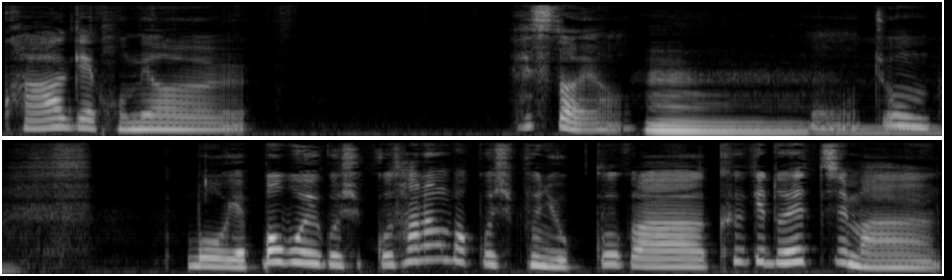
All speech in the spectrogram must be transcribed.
과하게 검열했어요. 음. 어, 좀뭐 예뻐 보이고 싶고 사랑받고 싶은 욕구가 크기도 했지만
